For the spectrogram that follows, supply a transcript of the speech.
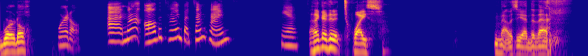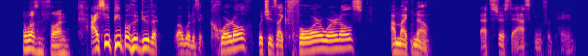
Wordle. Wordle. Uh not all the time, but sometimes. Yeah. I think I did it twice. And that was the end of that. It wasn't fun. I see people who do the what is it, Quordle, which is like four wordles. I'm like, no, that's just asking for pain.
